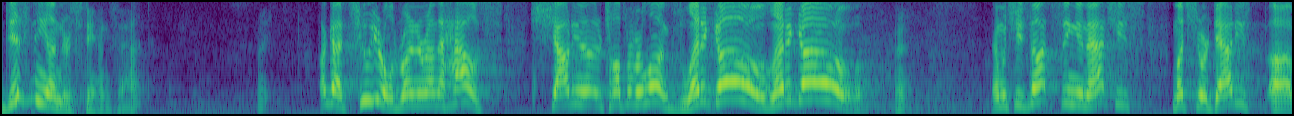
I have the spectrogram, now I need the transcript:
Disney understands that. Right? I got a two year old running around the house shouting at the top of her lungs, let it go, let it go. Right? And when she's not singing that, she's, much to her daddy's uh,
